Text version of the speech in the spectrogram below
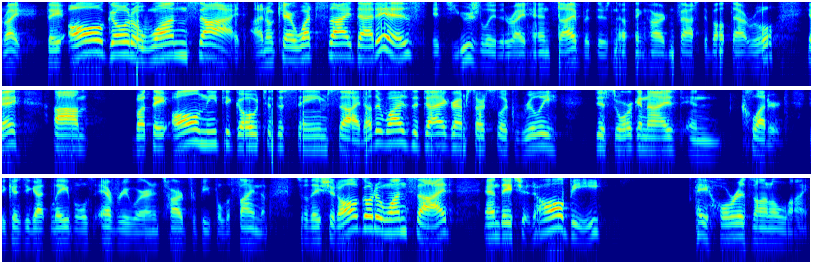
Right. They all go to one side. I don't care what side that is. It's usually the right-hand side, but there's nothing hard and fast about that rule. Okay. Um, but they all need to go to the same side. Otherwise, the diagram starts to look really disorganized and cluttered because you got labels everywhere and it's hard for people to find them. So they should all go to one side and they should all be a horizontal line.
